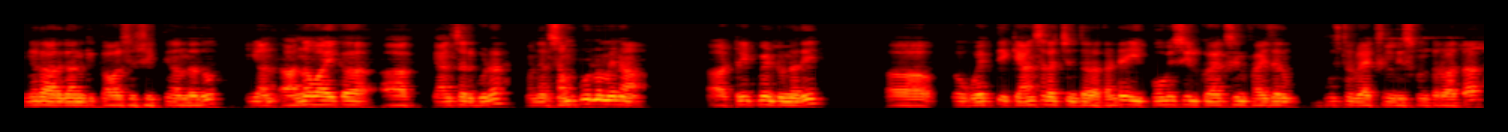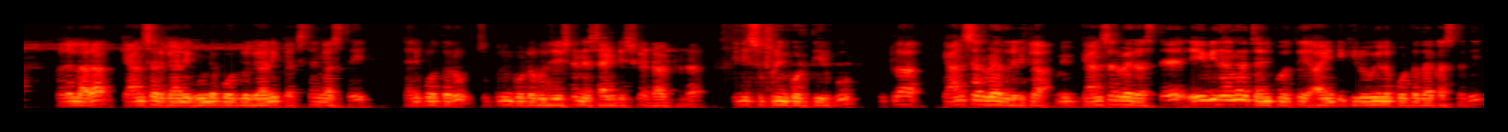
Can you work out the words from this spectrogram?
ఇన్నర్ ఆర్గాన్కి కావాల్సిన శక్తి అందదు. ఈ అన్- అన్నవాహిక క్యాన్సర్ కూడా మన దగ్గర సంపూర్ణమైన ట్రీట్మెంట్ ఉన్నది. ఒక వ్యక్తి క్యాన్సర్ వచ్చిన తర్వాత అంటే ఈ Covishield Covaxin Pfizer booster vaccine తీసుకున్న తర్వాత ప్రజలారా క్యాన్సర్ కానీ గుండెపోట్లు కానీ ఖచ్చితంగా వస్తాయి. చనిపోతారు. సుప్రీంకోర్టు రుజువు చేసిన నేను సైంటిస్ట్గా డాక్టర్గా ఇది సుప్రీంకోర్టు తీర్పు. ఇట్లా క్యాన్సర్ వ్యాధులు ఇట్లా మీకు క్యాన్సర్ వ్యాధి వస్తే ఏ విధంగా చనిపోతే ఆ ఇంటికి ఇరవై వేల కోట్ల దాకా వస్తుంది.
